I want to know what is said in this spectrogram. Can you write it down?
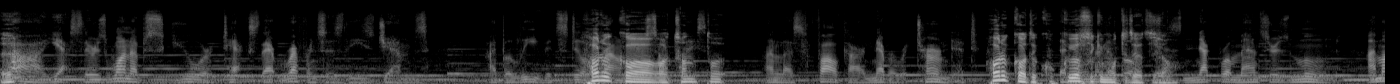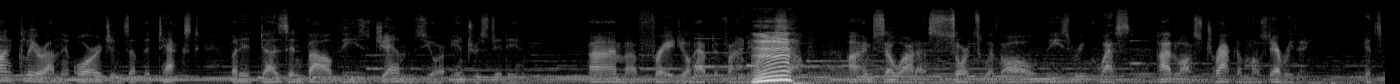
Eh? Ah, yes, there's one obscure text that references these gems. I believe it's still ファル around カ here ーがちゃん someplace, と、unless Falkar never returned it. ファルカーって The 黒曜 name 石 of 持っ the てたや book つじゃん。is Necromancer's Moon. I'm unclear on the origins of the text, but it does involve these gems you're interested in. I'm afraid you'll have to find it Hmm? yourself. I'm so out of sorts with all these requests, I've lost track of most everything. It's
